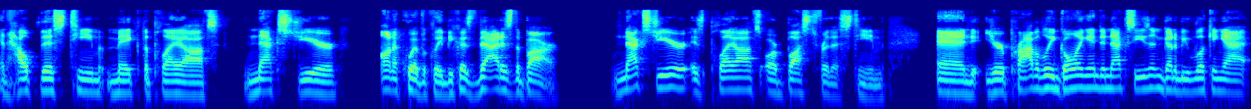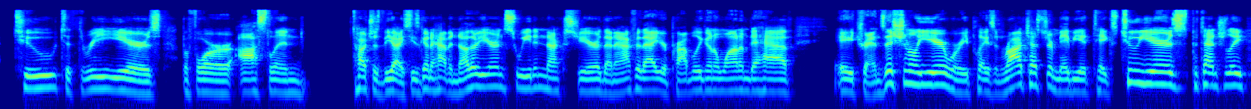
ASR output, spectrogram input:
and help this team make the playoffs next year unequivocally, because that is the bar next year is playoffs or bust for this team. And you're probably going into next season going to be looking at two to three years before Ostlund touches the ice. He's going to have another year in Sweden next year. Then after that, you're probably going to want him to have a transitional year where he plays in Rochester. Maybe it takes two years potentially.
